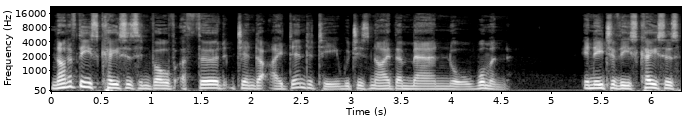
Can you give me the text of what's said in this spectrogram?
None of these cases involve a third gender identity which is neither man nor woman. In each of these cases,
